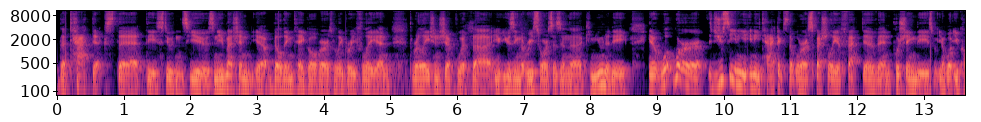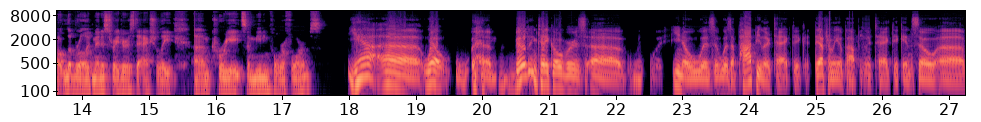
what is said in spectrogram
the tactics that these students use. And you mentioned you know, building takeovers really briefly, and the relationship with uh, using the resources in the community. You know, what were did you see any any tactics that were especially effective in pushing these you know what you call liberal administrators to actually um, create some meaningful reforms? Yeah, uh, well, building takeovers, uh, you know, was was a popular tactic, definitely a popular tactic, and so uh,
